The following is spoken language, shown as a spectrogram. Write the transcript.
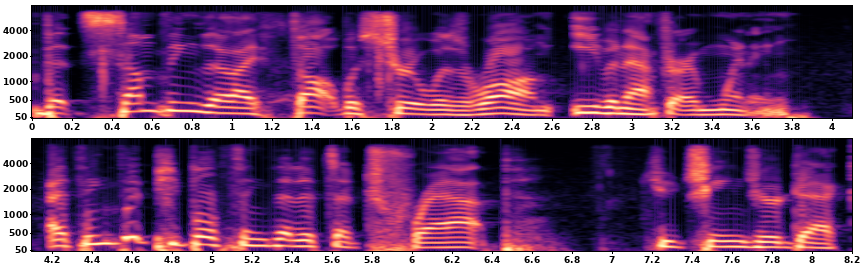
that something that I thought was true was wrong, even after I'm winning. I think that people think that it's a trap to change your deck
